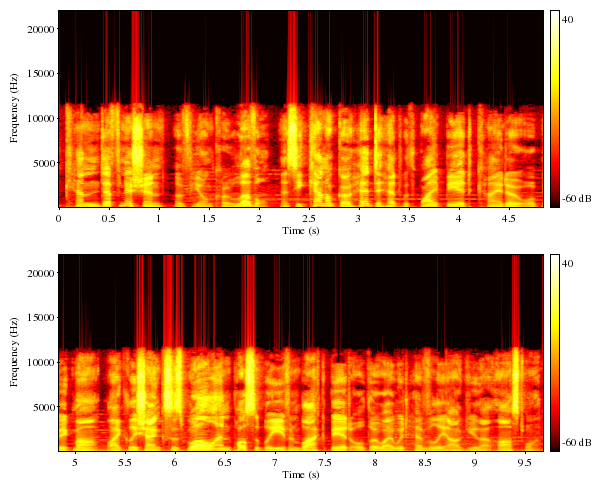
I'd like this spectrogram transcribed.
headcanon definition of Yonko level, as he cannot go head to head with Whitebeard, Kaido, or Big Mom. Likely Shanks as well, and possibly even Blackbeard, although I would heavily argue that last one.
